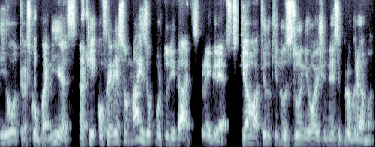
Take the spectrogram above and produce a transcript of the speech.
e outras companhias para que ofereçam mais oportunidades para egressos, que é aquilo que nos une hoje nesse programa?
